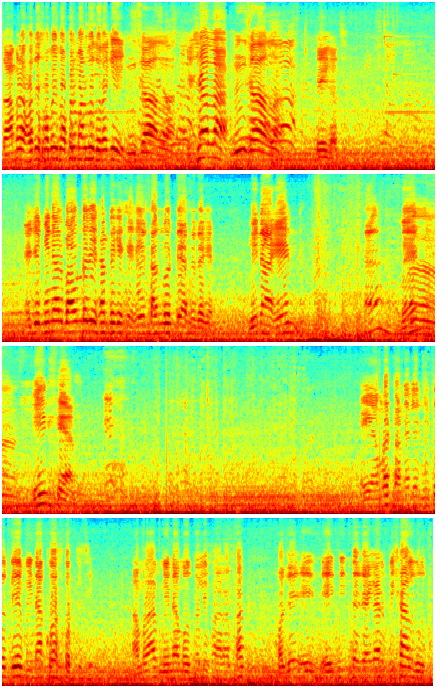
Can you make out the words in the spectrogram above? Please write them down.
তো আমরা হতে সবাই পাথর মারবো তো নাকি? ইনশাআল্লাহ। ইনশাআল্লাহ। ইনশাআল্লাহ। ঠিক আছে। এই যে মিনার বাউন্ডারি এখান থেকে শেষ এই সানবোর্ড দেয়া আছে দেখেন। মিনা এন্ড হ্যাঁ? মেন হ্যাঁ। শেয়ার এই আমরা টানেলের ভিতর দিয়ে মিনা ক্রস করতেছি। আমরা মিনা মুজদলিফা আরাফাত হজে এই এই তিনটা জায়গার বিশাল গুরুত্ব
